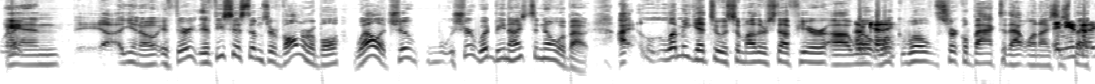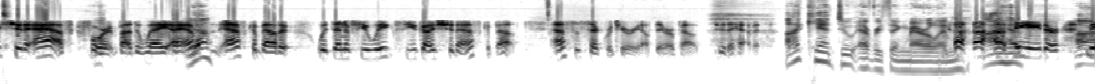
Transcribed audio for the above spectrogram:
Right. And uh, you know, if they're if these systems are vulnerable, well, it should sure would be nice to know about. I let me get to some other stuff here. Uh, we'll, Okay. we'll we'll circle back to that one. I And suspect. you guys should ask for it, by the way. I Yeah. haven't about it within a few weeks. You guys should ask about, ask the secretary out there about do they have it. I can't do everything, Marilyn. I have, Me either. I, Me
